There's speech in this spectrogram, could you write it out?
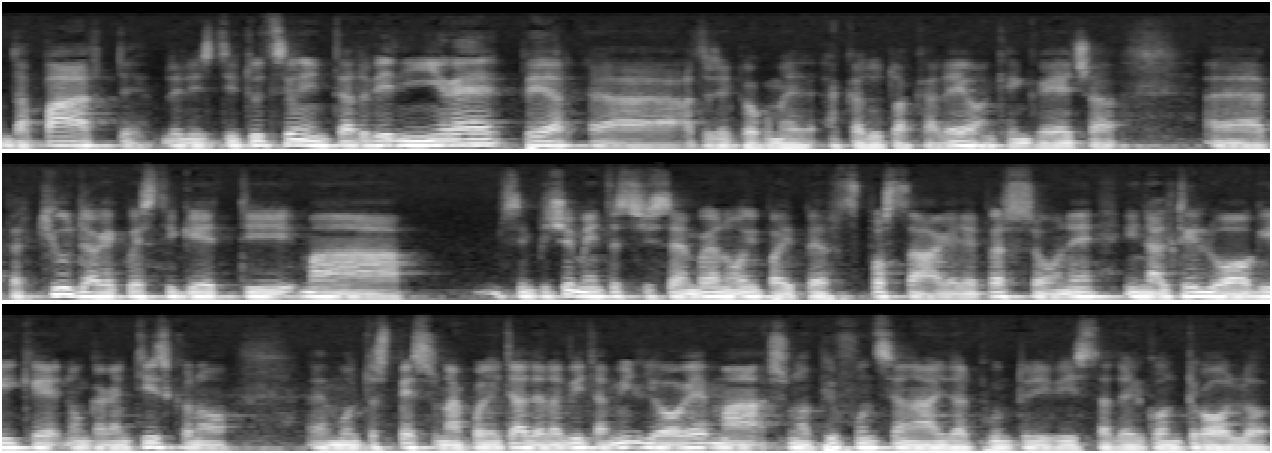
da parte delle istituzioni intervenire per, eh, ad esempio come è accaduto a Caleo, anche in Grecia, eh, per chiudere questi ghetti, ma semplicemente ci sembra a noi poi per spostare le persone in altri luoghi che non garantiscono eh, molto spesso una qualità della vita migliore ma sono più funzionali dal punto di vista del controllo.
